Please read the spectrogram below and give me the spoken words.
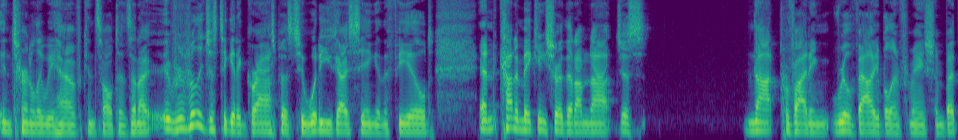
internally we have consultants, and I, it was really just to get a grasp as to what are you guys seeing in the field, and kind of making sure that I'm not just not providing real valuable information. But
